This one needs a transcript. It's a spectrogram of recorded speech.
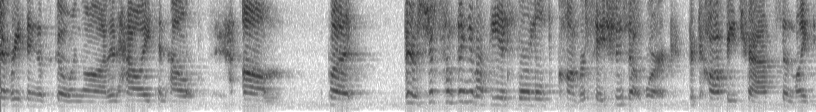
everything that's going on and how I can help. Um, but there's just something about the informal conversations at work, the coffee chats, and like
